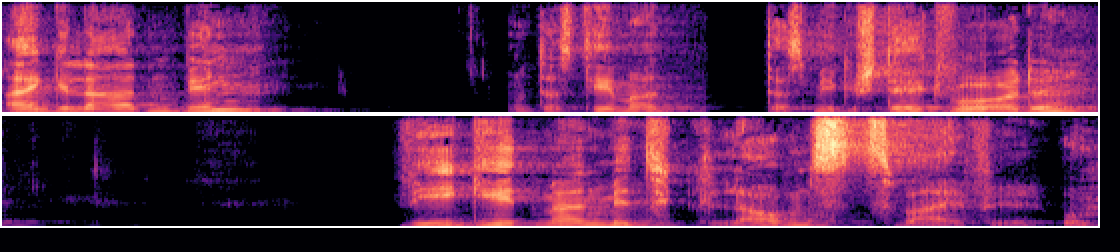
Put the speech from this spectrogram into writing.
eingeladen bin. Und das Thema, das mir gestellt wurde, wie geht man mit Glaubenszweifel um?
